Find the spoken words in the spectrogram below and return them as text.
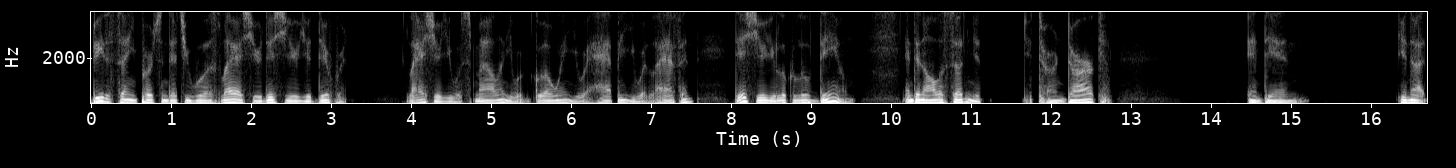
be the same person that you was last year. This year you're different. Last year you were smiling, you were glowing, you were happy, you were laughing. This year you look a little dim and then all of a sudden you you turn dark and then you're not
